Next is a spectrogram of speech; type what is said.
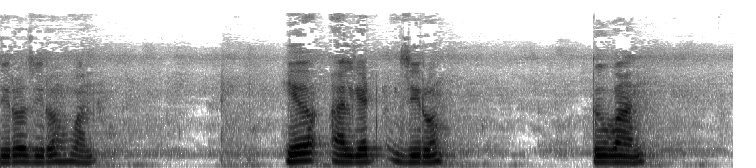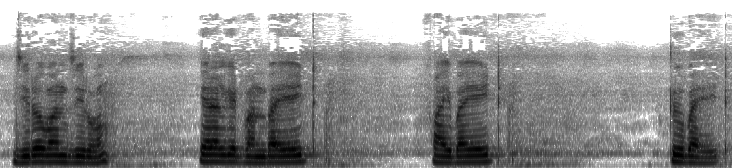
0 0 1 here I'll get 0 2 1 0 1 0 here I'll get 1 by 8 5 by 8 2 by 8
